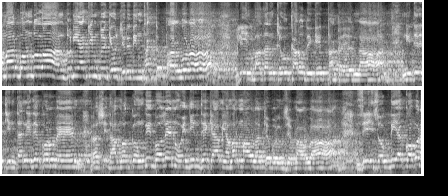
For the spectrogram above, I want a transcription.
আমার বন্ধুবান দুনিয়া কিন্তু কেউ চিরদিন থাকতে পারব না। প্লিজ বাজান কেউ কারও দিকে তাকাইয়েন না। নিজের চিন্তা নিজে করবেন। রশিদ আহমদ গঙ্গি বলেন, ওই দিন থেকে আমি আমার মাওলাকে বলছি, মাওলা, যেই চোখ দিয়ে কবর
